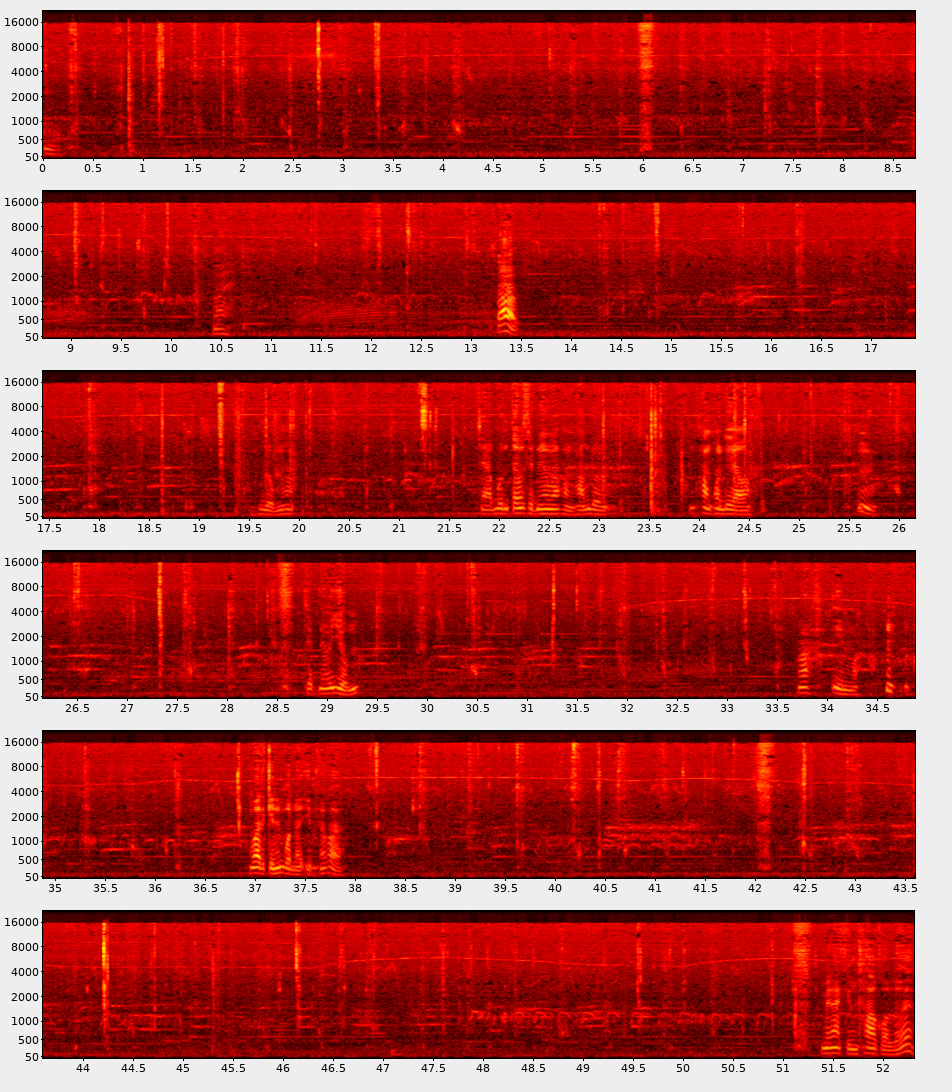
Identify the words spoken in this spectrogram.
อืมว้ายชอบ หลุมฮะแต่บุญเติมสิบนิ้วมาของทำดูทำคนเดียว อืมเจ็บนิ้วหยุมว่าอิ่มอะว่าจะกินให้หมดหน่อยอิ่มแล้วก่อน กินข้าวก่อนเลย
